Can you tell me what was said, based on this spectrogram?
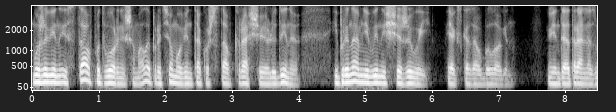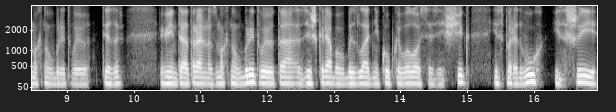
Може, він і став потворнішим, але при цьому він також став кращою людиною, і принаймні він іще живий, як сказав би Логін. Він театрально змахнув бритвою тизер. Він театрально змахнув бритвою та зішкрябав безладні кубки волосся зі щік, із перед вух, із шиї.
